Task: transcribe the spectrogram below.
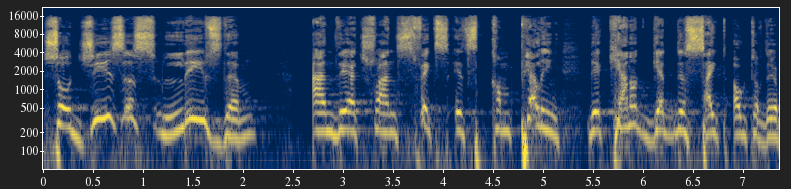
So Jesus leaves them and they are transfixed. It's compelling. They cannot get this sight out of their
